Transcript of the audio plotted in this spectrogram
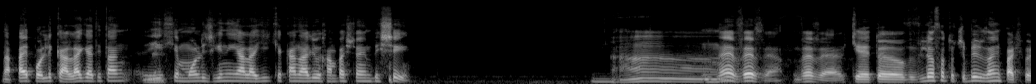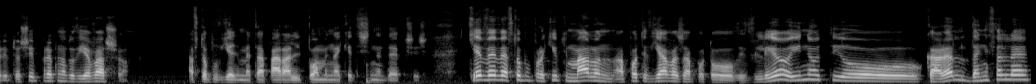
Να πάει πολύ καλά γιατί ήταν, Ναι. είχε μόλις γίνει η αλλαγή και καναλιού, είχαν πάει στο NBC. Α, Ναι, βέβαια, βέβαια. Και το βιβλίο θα το τσιμπήσω, δεν υπάρχει περίπτωση, πρέπει να το διαβάσω. Αυτό που βγαίνει μετά παραλυπόμενα και τις συνεντεύξεις. Και βέβαια αυτό που προκύπτει μάλλον από ό,τι διάβαζα από το βιβλίο είναι ότι ο Καρέλ δεν ήθελε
